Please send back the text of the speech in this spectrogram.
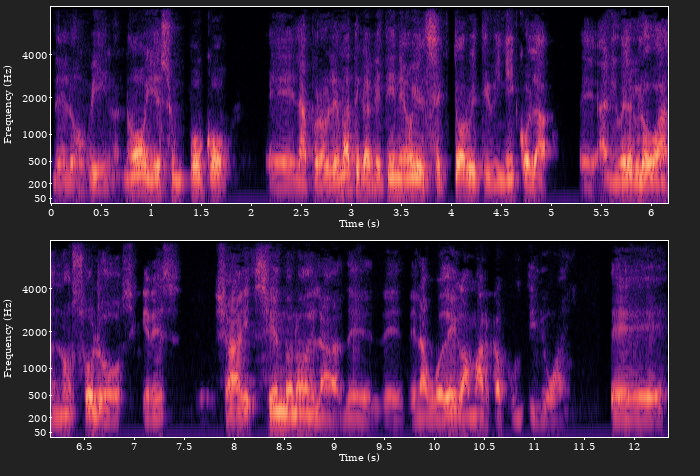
los vinos? ¿no? Y es un poco eh, la problemática que tiene hoy el sector vitivinícola eh, a nivel global, no solo, si querés, ya siendo ¿no? de, la, de, la bodega marca Puntilli Wine. Eh,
